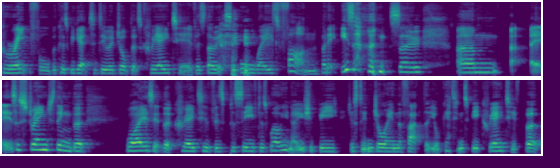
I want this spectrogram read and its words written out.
grateful because we get to do a job that's creative as though it's always fun, but it isn't. So um, it's a strange thing that why is it that creative is perceived as well? You know, you should be just enjoying the fact that you're getting to be creative, but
